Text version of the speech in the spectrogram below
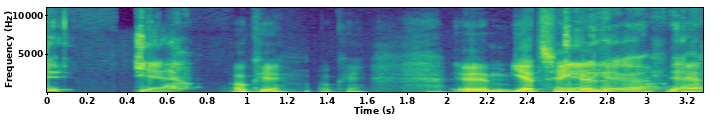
Øh, ja. Okay, okay. Øhm, jeg tænker, ja, ja, ja. ja,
